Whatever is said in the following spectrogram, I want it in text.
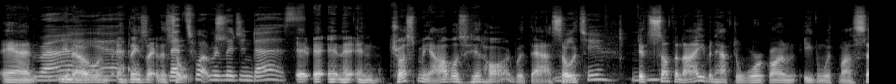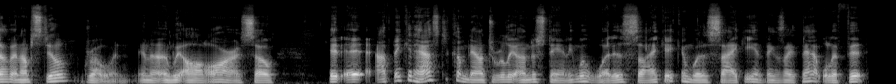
and right. you know, and, yeah. and things like that. That's So- what religion does. and, and, and trust me, I was hit hard with that. So Me it's too. Mm-hmm. it's something I even have to work on, even with myself, and I'm still growing. You know, and we all are. So it, it I think it has to come down to really understanding well what is psychic and what is psyche and things like that. Well, if it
